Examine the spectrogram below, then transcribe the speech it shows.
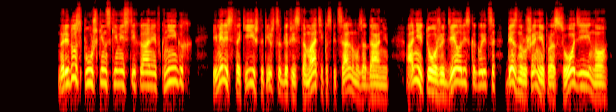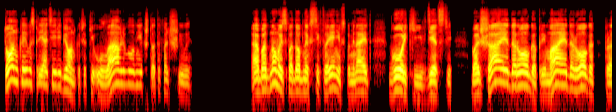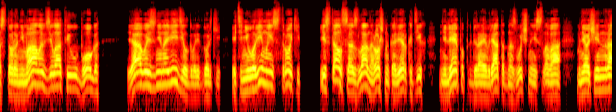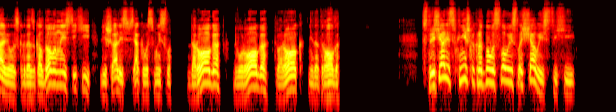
Наряду с пушкинскими стихами в книгах имелись такие, что пишутся для хрестоматии по специальному заданию — они тоже делались, как говорится, без нарушения просодии, но тонкое восприятие ребенка все-таки улавливало в них что-то фальшивое. Об одном из подобных стихотворений вспоминает Горький в детстве. «Большая дорога, прямая дорога, простора немало взяла ты у Бога. Я возненавидел, — говорит Горький, — эти неуловимые строки, и стал со зла нарочно коверкать их, нелепо подбирая в ряд однозвучные слова. Мне очень нравилось, когда заколдованные стихи лишались всякого смысла. Дорога, двурога, творог, недотрога. Встречались в книжках родного слова и слащавые стихи,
